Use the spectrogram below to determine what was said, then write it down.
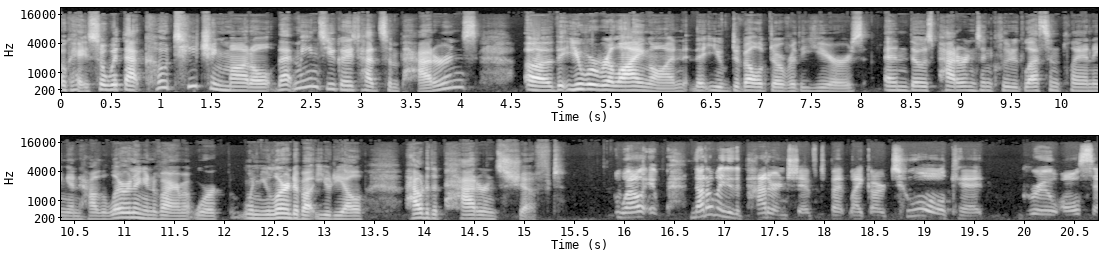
Okay, so with that co teaching model, that means you guys had some patterns uh, that you were relying on that you've developed over the years. And those patterns included lesson planning and how the learning environment worked. When you learned about UDL, how did the patterns shift? Well, it, not only did the pattern shift, but like our toolkit grew also.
